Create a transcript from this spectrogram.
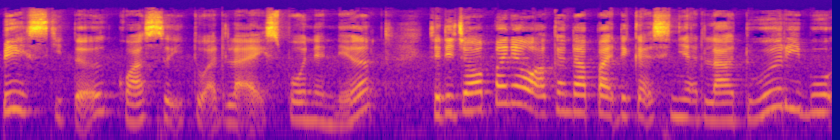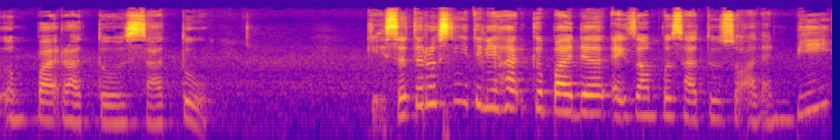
base kita. Kuasa itu adalah eksponen dia. Jadi, jawapan yang awak akan dapat dekat sini adalah 2401. Okey, seterusnya kita lihat kepada example satu soalan B.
